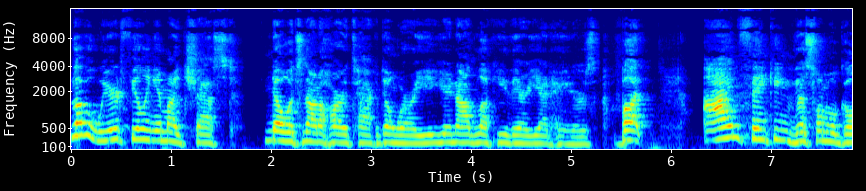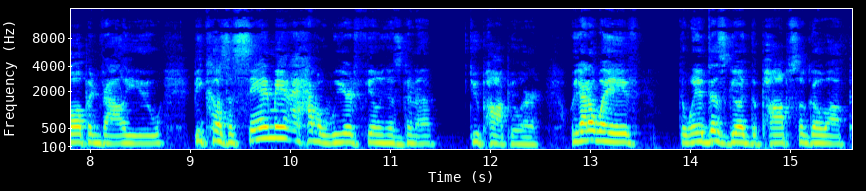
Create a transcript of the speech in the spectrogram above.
you have a weird feeling in my chest. No, it's not a heart attack. Don't worry. You're not lucky there yet, haters. But I'm thinking this one will go up in value because the Sandman, I have a weird feeling is going to do popular. We got a wave. The wave does good. The pops will go up.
